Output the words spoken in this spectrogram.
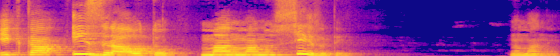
It kā izrautu man manu sirdi no manis.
